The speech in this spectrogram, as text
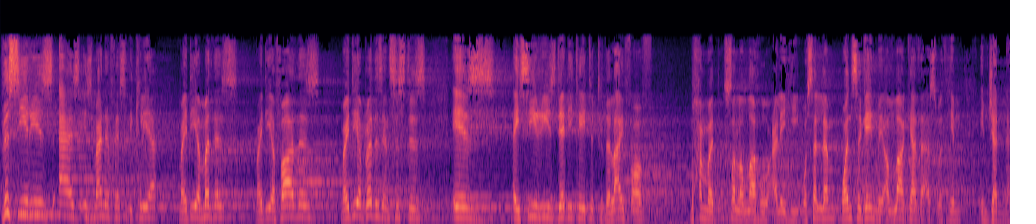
this series as is manifestly clear my dear mothers my dear fathers my dear brothers and sisters is a series dedicated to the life of Muhammad sallallahu alaihi wasallam once again may Allah gather us with him in Jannah.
